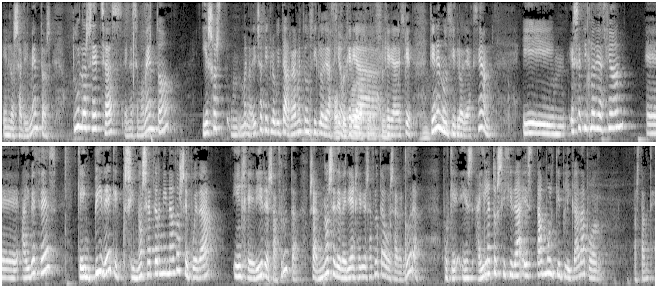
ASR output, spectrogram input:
en los alimentos. Tú los echas en ese momento y esos, bueno, dicho ciclo vital, realmente un ciclo de acción, ciclo de quería, acción, sí. quería decir. Tienen un ciclo de acción. Y ese ciclo de acción eh, hay veces que impide que si no se ha terminado se pueda ingerir esa fruta. O sea, no se debería ingerir esa fruta o esa verdura, porque es, ahí la toxicidad está multiplicada por bastante.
